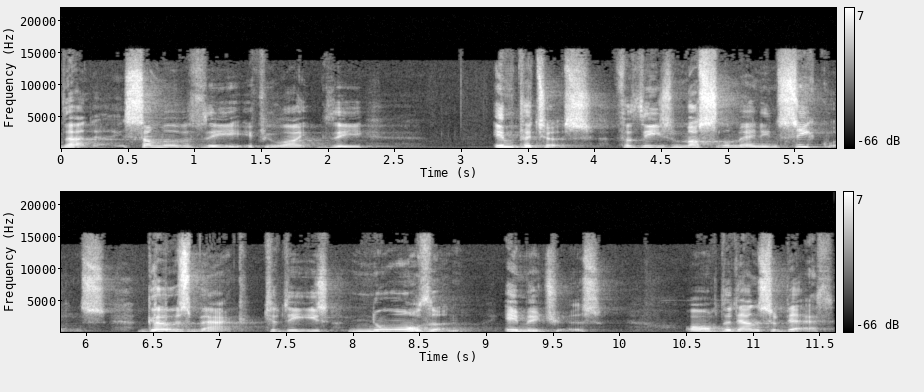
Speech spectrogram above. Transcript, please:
that some of the, if you like, the impetus for these muscle men in sequence goes back to these northern images of the Dance of Death.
